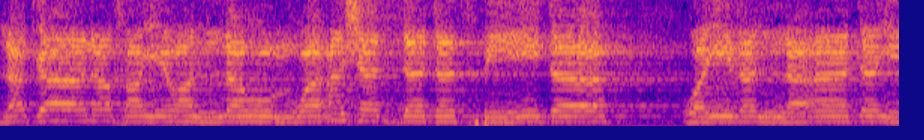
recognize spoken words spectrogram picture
لكان خيرا لهم وأشد تثبيتا. وإذا لآتيناهم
